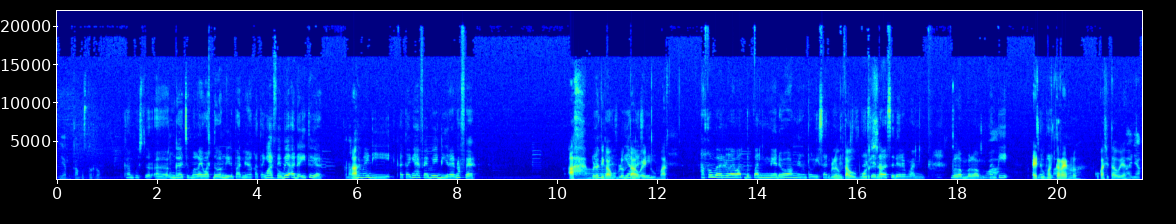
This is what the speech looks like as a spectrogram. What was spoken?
Iya kampus tur dong. kampus tur eh, enggak cuma lewat doang di depannya katanya Waduh. FEB ada itu ya Kenapa? apa namanya di katanya FEB di renov ya Ah, berarti Iya kamu belum iya tahu? Edumart. aku baru lewat depannya doang yang tulisan Belum tahu bursa. Jenderal Sudirman belum belum Wah. nanti Edumart keren loh. Aku kasih tahu ya. Banyak.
